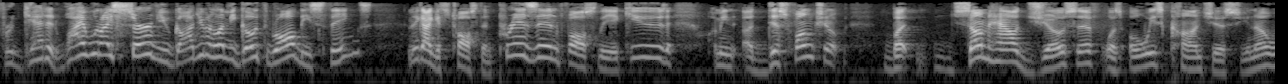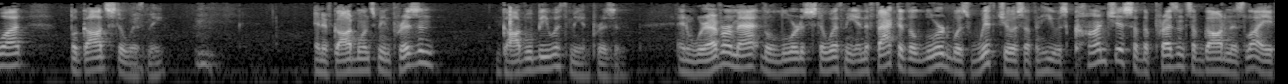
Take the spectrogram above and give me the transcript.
forget it. Why would I serve you, God? You're going to let me go through all these things? And the guy gets tossed in prison, falsely accused. I mean, a dysfunctional. But somehow Joseph was always conscious, you know what? But God's still with me. And if God wants me in prison, God will be with me in prison. And wherever I'm at, the Lord is still with me. And the fact that the Lord was with Joseph and he was conscious of the presence of God in his life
